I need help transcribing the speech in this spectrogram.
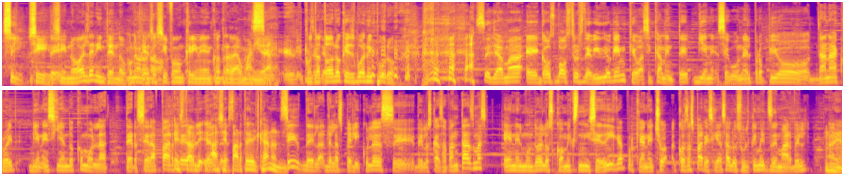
Sí. Sí, de- sí, no el de Nintendo, porque No, no, eso no. sí fue un crimen contra la humanidad, Sí, contra todo llama- lo que es bueno y puro. Se llama eh, Ghostbusters de Video Game, que básicamente viene, según el propio Dan Aykroyd, viene siendo como la tercera parte. Estable- de- de- hace parte del canon. Sí, de, la- de las películas eh, de los cazafantasmas. En el mundo de los cómics ni se diga, porque han hecho cosas parecidas a los Ultimates de Marvel. Ujú. Eh,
